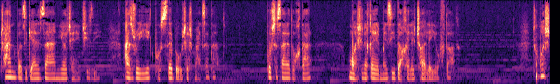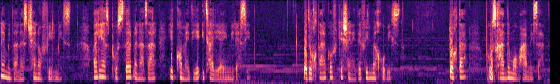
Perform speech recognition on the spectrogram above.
چند بازیگر زن یا چنین چیزی از روی یک پوستر به او چشمک زدند. پشت سر دختر ماشین قرمزی داخل چاله افتاد. توماش نمی‌دانست چه نوع فیلمی است ولی از پوستر به نظر یک کمدی ایتالیایی می رسید به دختر گفت که شنیده فیلم خوبی است. دختر پوزخند مبهمی زد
